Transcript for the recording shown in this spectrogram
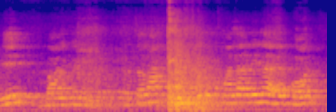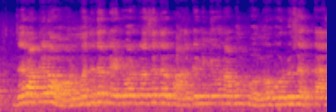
ही बाल्कनी. तर चला तुम्हाला आलेला आहे फोन. जर आपल्याला हॉलमध्ये जर नेटवर्क असेल तर बाल्कनी घेऊन आपण फोनवर बोलू शकता.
